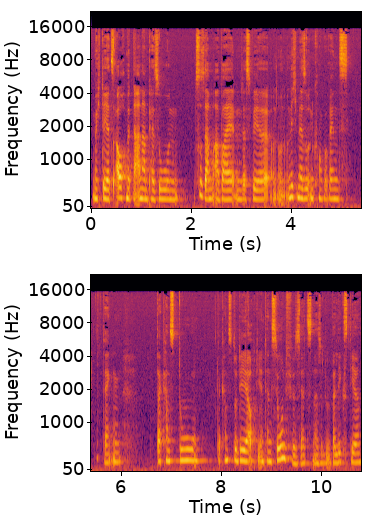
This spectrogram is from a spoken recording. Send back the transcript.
möchte jetzt auch mit einer anderen Person zusammenarbeiten, dass wir und, nicht mehr so in Konkurrenz denken. Da kannst du, da kannst du dir ja auch die Intention für setzen. Also du überlegst dir,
